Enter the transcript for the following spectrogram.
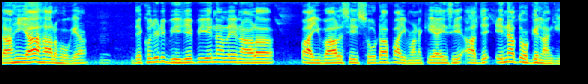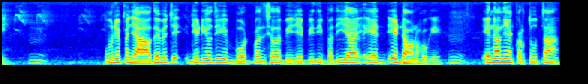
ਤਾਂ ਹੀ ਆਹ ਹਾਲ ਹੋ ਗਿਆ। ਦੇਖੋ ਜਿਹੜੀ ਬੀਜੇਪੀ ਇਹਨਾਂ ਦੇ ਨਾਲ ਭਾਈਵਾਲ ਸੀ ਛੋਟਾ ਭਾਈ ਬਣ ਕੇ ਆਈ ਸੀ ਅੱਜ ਇਹਨਾਂ ਤੋਂ ਅੱਗੇ ਲੰਘ ਗਈ। ਪੂਰੇ ਪੰਜਾਬ ਦੇ ਵਿੱਚ ਜਿਹੜੀ ਉਹਦੀ ਵੋਟ ਪ੍ਰਤੀਸ਼ਤ ਬੀਜੇਪੀ ਦੀ ਵਧੀਆ ਇਹ ਇਹ ਡਾਊਨ ਹੋ ਗਈ। ਇਹਨਾਂ ਦੀਆਂ ਕਰਤੂਤਾਂ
